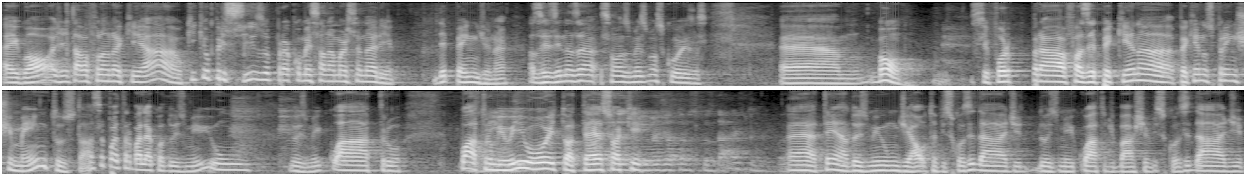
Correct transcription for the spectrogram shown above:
É igual a gente tava falando aqui, ah, o que, que eu preciso para começar na marcenaria? Depende, né? As resinas é, são as mesmas coisas. É, bom, se for para fazer pequena, pequenos preenchimentos, tá? Você pode trabalhar com a 2001, 2004, 4008 até, só que... É, tem a 2001 de alta viscosidade, 2004 de baixa viscosidade.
